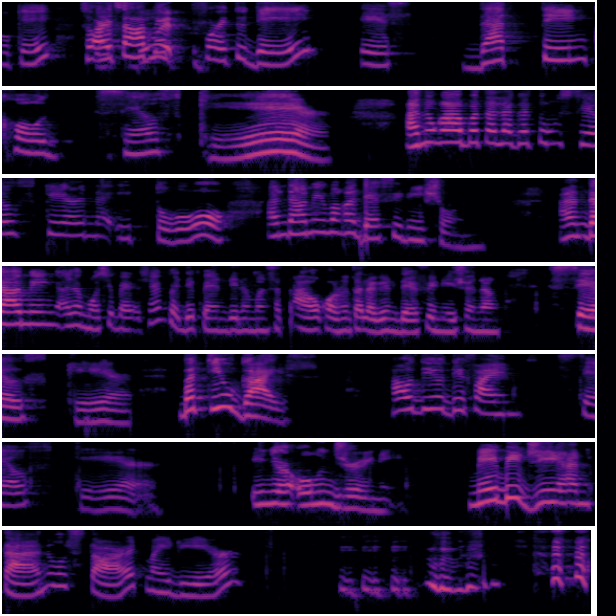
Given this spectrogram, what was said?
Okay? So our Let's do topic for today is that thing called self-care. Ano nga ba talaga tong self-care na ito? Ang dami mga definition. Ang daming, alam mo, siyempre, depende naman sa tao kung ano talagang definition ng self-care. But you guys, how do you define self-care in your own journey? Maybe Jihan Tan will start, my dear.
